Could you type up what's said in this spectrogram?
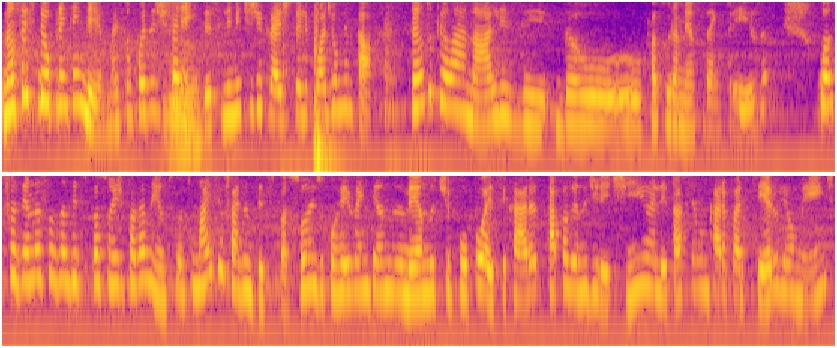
não sei se deu para entender, mas são coisas diferentes. Uhum. Esse limite de crédito ele pode aumentar tanto pela análise do faturamento da empresa, quanto fazendo essas antecipações de pagamento. Quanto mais se faz antecipações, o correio vai entendendo tipo, pô, esse cara tá pagando direitinho, ele tá sendo um cara parceiro realmente,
